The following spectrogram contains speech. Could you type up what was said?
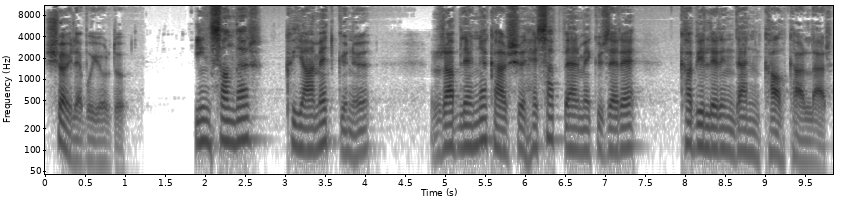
şöyle buyurdu. İnsanlar kıyamet günü Rablerine karşı hesap vermek üzere kabirlerinden kalkarlar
